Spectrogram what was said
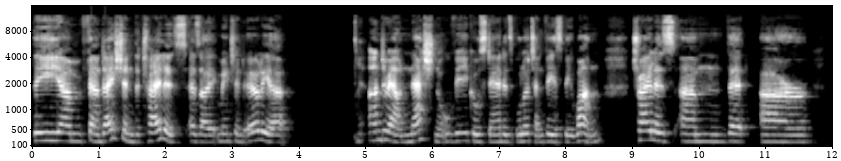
The um, foundation, the trailers, as I mentioned earlier, under our National Vehicle Standards Bulletin, VSB1, trailers um, that are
